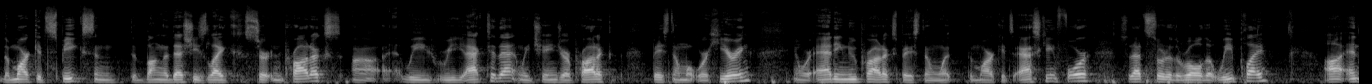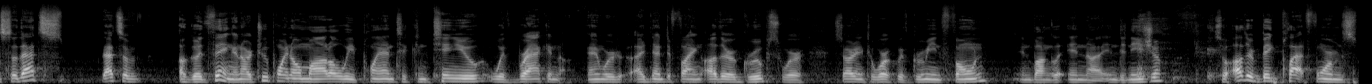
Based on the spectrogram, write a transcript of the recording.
the market speaks and the Bangladeshis like certain products. Uh, we react to that and we change our product based on what we're hearing, and we're adding new products based on what the market's asking for. So that's sort of the role that we play. Uh, and so that's, that's a, a good thing. In our 2.0 model, we plan to continue with BRAC, and, and we're identifying other groups. We're starting to work with Green Phone in, Bangla- in uh, Indonesia. So other big platforms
